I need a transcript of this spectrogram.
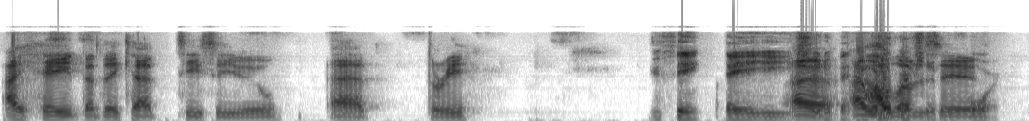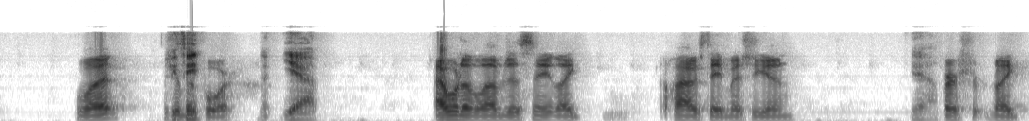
I hate that they kept TCU at three. You think they should have been I would've loved to should have been see four? What? You think- before. Yeah, I would have loved to see like Ohio State, Michigan. Yeah. First, like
